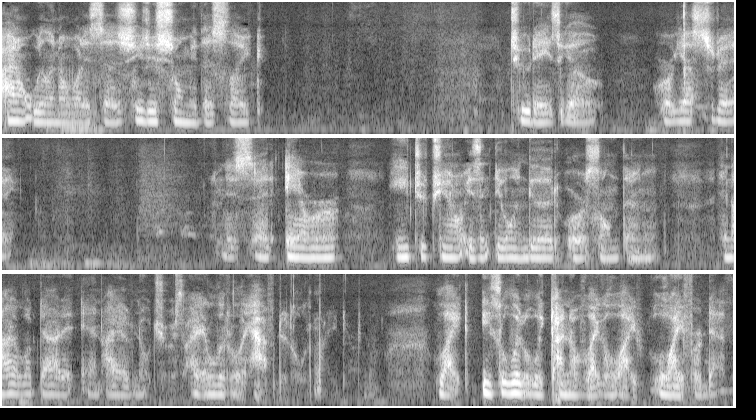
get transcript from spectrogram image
I don't really know what it says. She just showed me this like two days ago or yesterday. And it said error. YouTube channel isn't doing good or something. And I looked at it and I have no choice. I literally have to delete my YouTube. Like it's literally kind of like life life or death.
